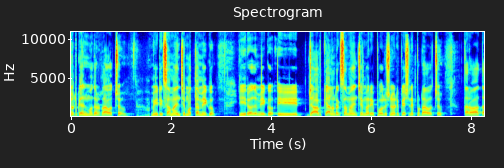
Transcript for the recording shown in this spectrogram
నోటిఫికేషన్ మొదట రావచ్చు. వీటికి సంబంధించి మొత్తం మీకు ఈరోజు మీకు ఈ జాబ్ క్యాలెండర్కి సంబంధించి మరియు పోలీస్ నోటిఫికేషన్ ఎప్పుడు రావచ్చు. తర్వాత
